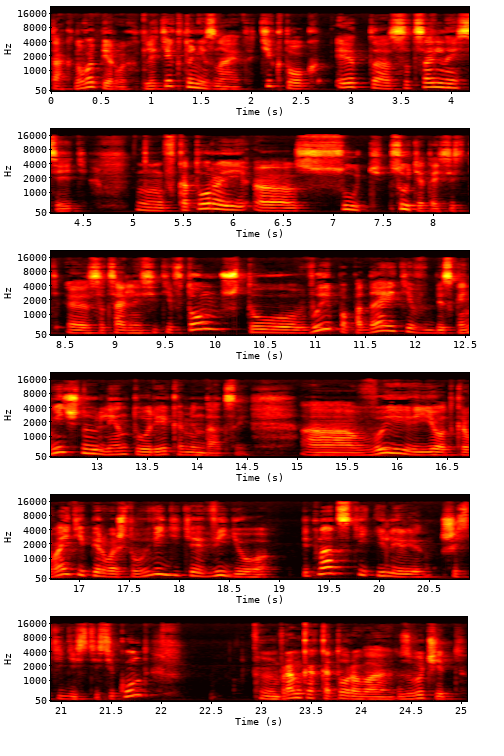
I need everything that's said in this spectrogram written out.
Так, ну, во-первых, для тех, кто не знает, TikTok – это социальная сеть, в которой э, суть, суть этой сети, э, социальной сети в том, что вы попадаете в бесконечную ленту рекомендаций. Э, вы ее открываете, первое, что вы видите, видео 15 или 60 секунд, в рамках которого звучит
